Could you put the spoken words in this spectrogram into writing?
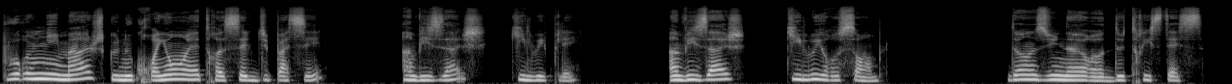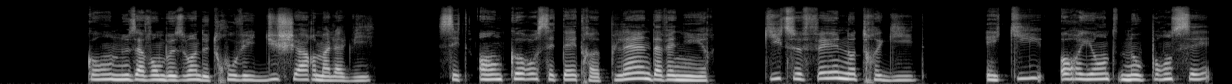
pour une image que nous croyons être celle du passé, un visage qui lui plaît, un visage qui lui ressemble. Dans une heure de tristesse, quand nous avons besoin de trouver du charme à la vie, c'est encore cet être plein d'avenir qui se fait notre guide et qui oriente nos pensées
